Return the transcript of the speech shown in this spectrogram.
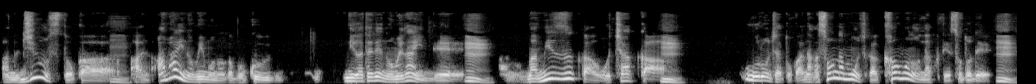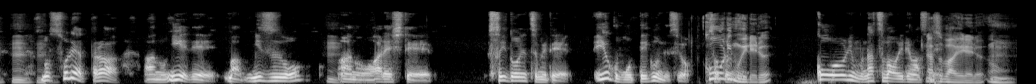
あの、ジュースとか、うんあ甘い飲み物が僕、苦手で飲めないんで、うん。あの、まあ、水かお茶か、うん。ウーロン茶とか、なんかそんなもんしか買うものなくて、外で。もうそれやったら、あの、家で、まあ、水を、うんあの、あれして、水道に詰めて、よく持っていくんですよ。れ氷も入れる？氷も夏場は入れますね夏。場は入れる。うん。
